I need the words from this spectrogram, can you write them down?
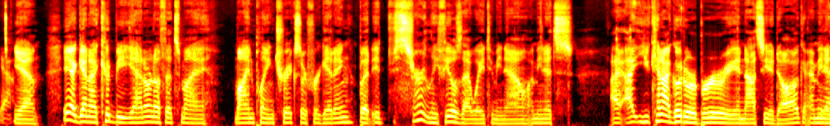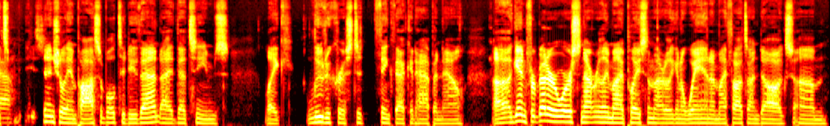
yeah, Yeah. Yeah, again, I could be yeah, I don't know if that's my mind playing tricks or forgetting, but it certainly feels that way to me now. I mean, it's I, I you cannot go to a brewery and not see a dog. I mean, Yeah. it's essentially impossible to do that. I, that seems like ludicrous to think that could happen now. Uh, again, for better or worse, not really my place. I'm not really going to weigh in on my thoughts on dogs. Um,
